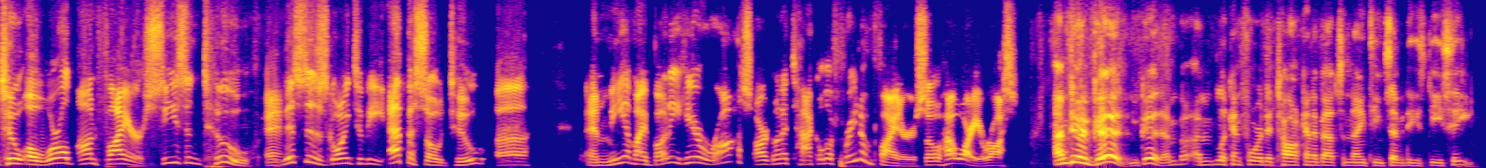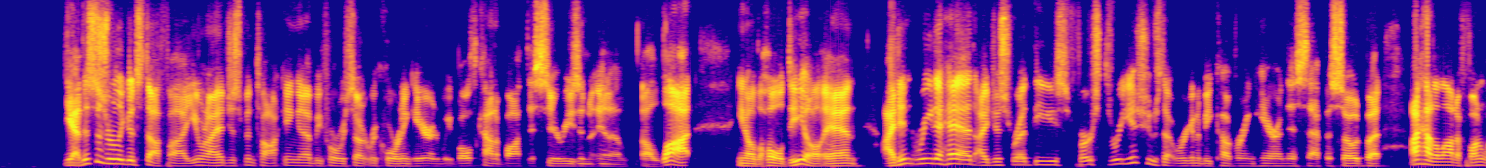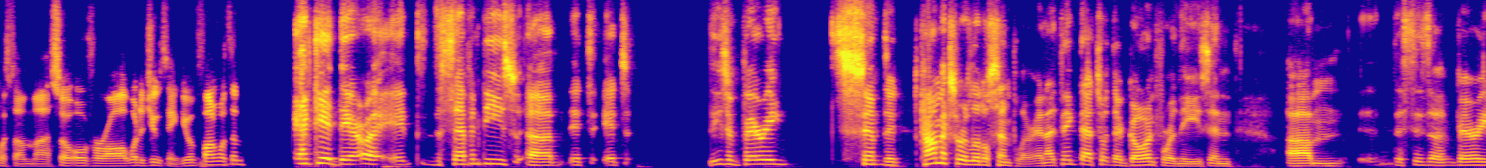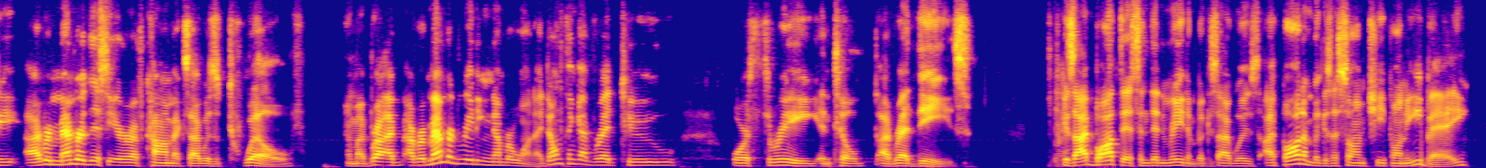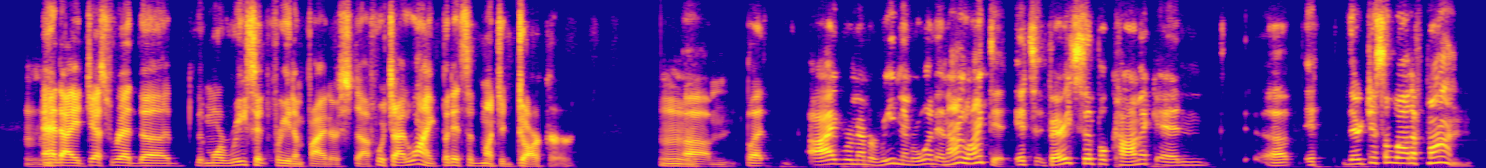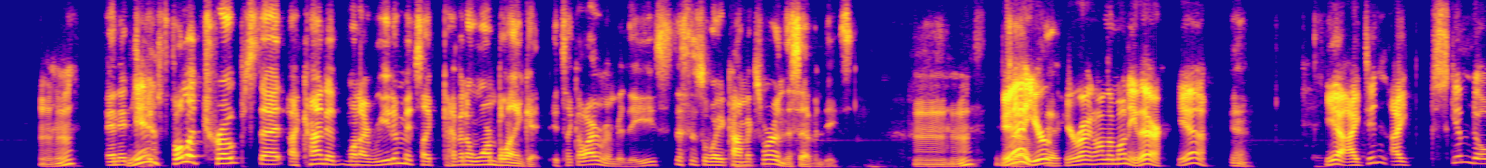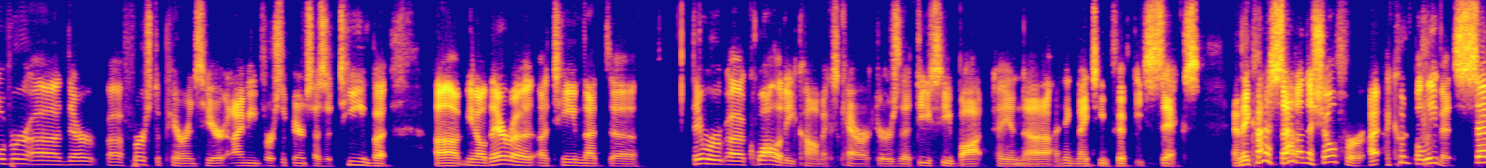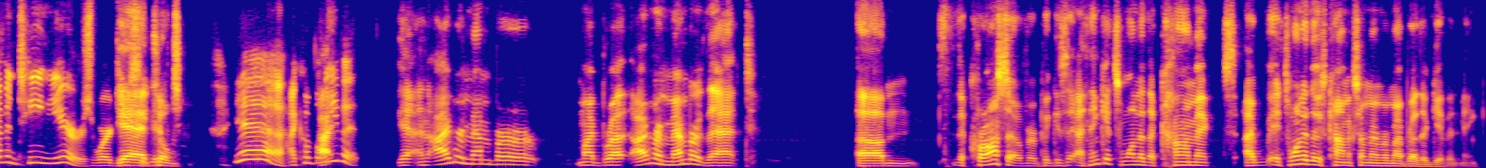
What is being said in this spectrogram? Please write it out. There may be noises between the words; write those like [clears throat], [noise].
Welcome to A World on Fire, Season 2. And this is going to be Episode 2. Uh, and me and my buddy here, Ross, are going to tackle the Freedom Fighters. So, how are you, Ross? I'm doing good. I'm good. I'm, I'm looking forward to talking about some 1970s DC. Yeah, this is really good stuff. Uh, you and I had just been talking uh, before we started recording here, and we both kind of bought this series in, in a, a lot, you know, the whole deal. And I didn't read ahead. I just read these first three issues that we're going to be covering here in this episode, but I had a lot of fun with them. Uh, so overall, what did you think? You have fun with them? I did. There, uh, it, the seventies. Uh, it's it's these are very simple. The comics were a little simpler, and I think that's what they're going for in these. And um, this is a very. I remember this era of comics. I was twelve, and my brother. I, I remembered reading number one. I don't think I've read two or three until I read these. Because I bought this and didn't read them because I was I bought them because I saw them cheap on eBay, mm-hmm. and I had just read the the more recent Freedom Fighter stuff, which I like, but it's a much darker. Mm. Um, but I remember reading number one, and I liked it. It's a very simple comic, and uh, it they're just a lot of fun. Mm-hmm and it's, yeah. it's full of tropes that I kind of when I read them, it's like having a warm blanket. It's like, oh, I remember these. This is the way comics were in the 70s mm-hmm. Yeah, so, you're yeah. you're right on the money there. Yeah. Yeah. Yeah, I didn't. I skimmed over uh, their uh, first appearance here, and I mean first appearance as a team, but uh, you know they're a, a team that uh, they were uh, quality comics characters that DC bought in uh, I think 1956 and they kind of sat on the shelf for I, I couldn't believe it 17 years where DC yeah until, yeah I couldn't believe I, it. Yeah and I remember my brother I remember that um the crossover because I think it's one of the comics I it's one of those comics I remember my brother giving me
